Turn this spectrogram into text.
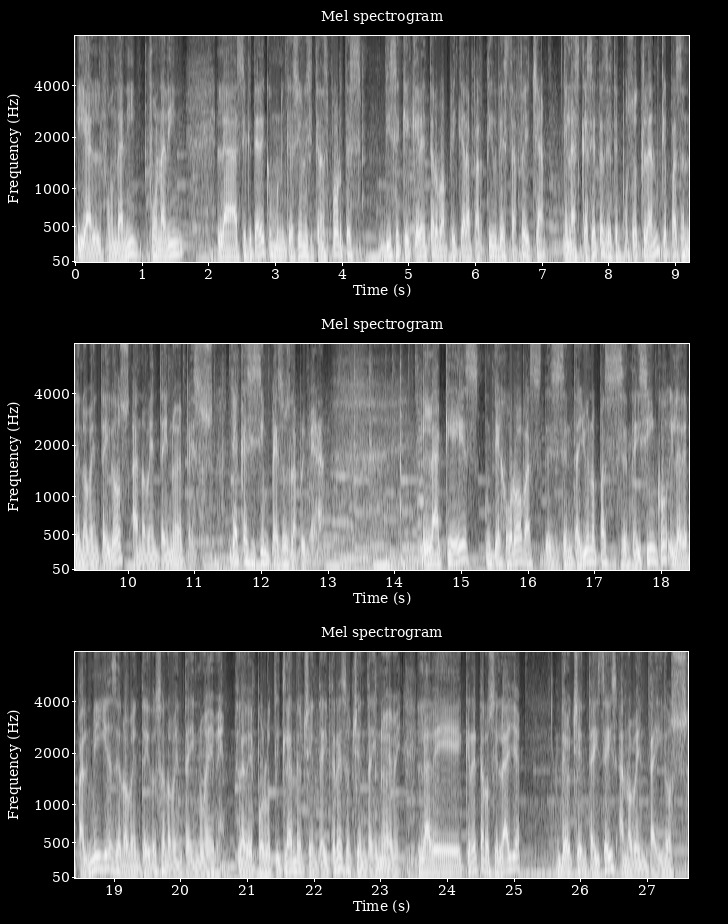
y al Fonadín. La Secretaría de Comunicaciones y Transportes dice que Querétaro va a aplicar a partir de esta fecha en las casetas de Tepozotlán que pasan de 92 a 99 pesos, ya casi 100 pesos la primera. La que es de Jorobas de 61 pasa a 65 y la de Palmillas de 92 a 99. La de Polotitlán de 83 a 89. La de Querétaro Celaya de 86 a 92.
